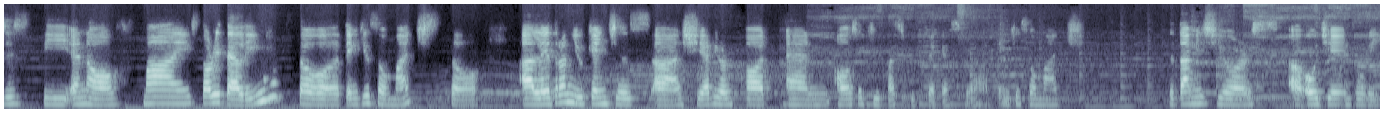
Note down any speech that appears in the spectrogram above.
This is the end of my storytelling. So thank you so much. So uh, later on, you can just uh, share your thought and also give us feedback as well. Thank you so much. The time is yours, uh, OJ and Puri.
